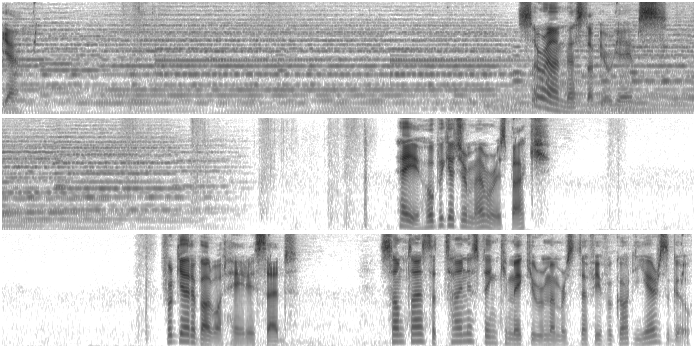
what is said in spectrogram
Yeah. Sorry I messed up your games. Hey, hope you get your memories back. Forget about what Hades said. Sometimes the tiniest thing can make you remember stuff you forgot years ago.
